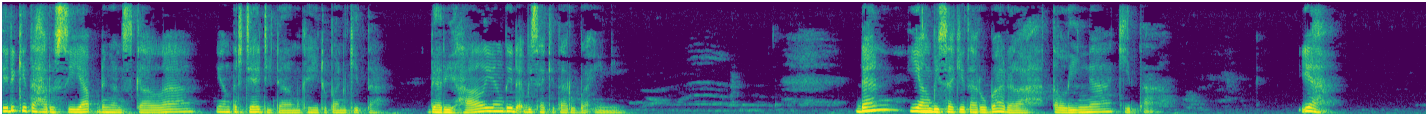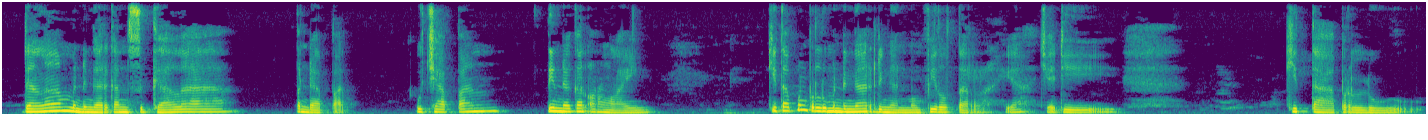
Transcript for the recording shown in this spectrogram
Jadi kita harus siap dengan segala yang terjadi dalam kehidupan kita dari hal yang tidak bisa kita rubah ini. Dan yang bisa kita rubah adalah telinga kita. Ya, dalam mendengarkan segala pendapat, ucapan, tindakan orang lain, kita pun perlu mendengar dengan memfilter ya. Jadi kita perlu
